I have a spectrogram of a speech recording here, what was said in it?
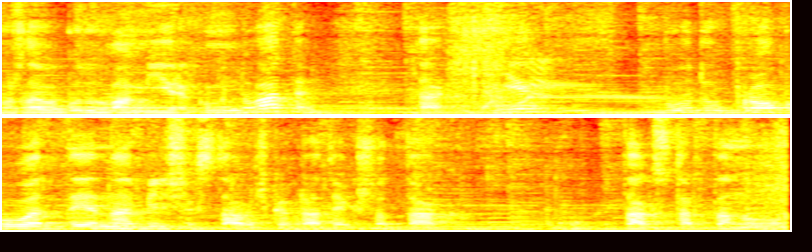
Можливо, буду вам її рекомендувати. Так, і буду пробувати на більших ставочках грати, якщо так, так стартануло.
